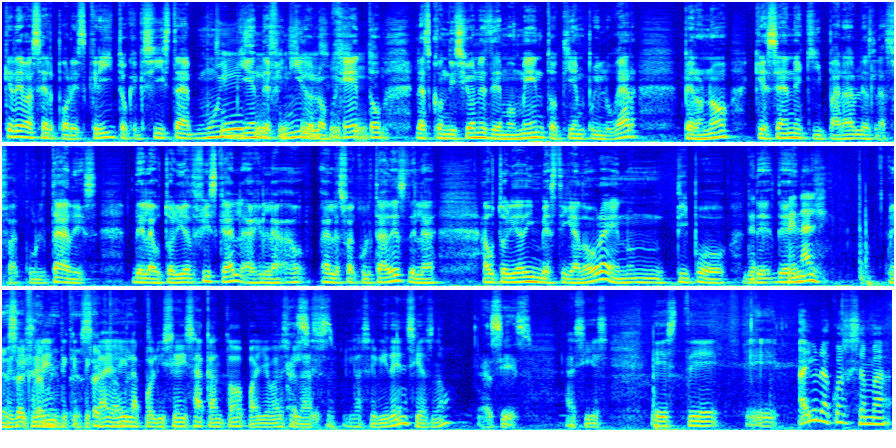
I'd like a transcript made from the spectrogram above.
que deba ser por escrito, que exista muy bien definido el objeto, las condiciones de momento, tiempo y lugar, pero no que sean equiparables las facultades de la autoridad fiscal a, a las facultades de la autoridad investigadora en un tipo de, de penal. Es diferente que te cae ahí la policía y sacan todo para llevarse las, las, evidencias, ¿no? Así es. Así es. Este, eh, hay una cosa que se llama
